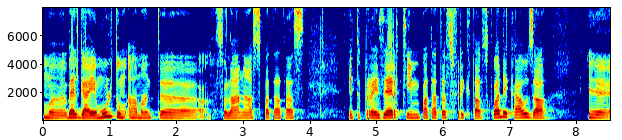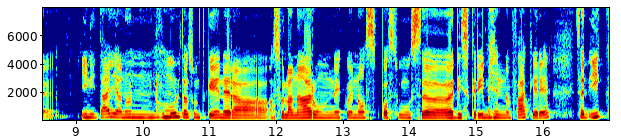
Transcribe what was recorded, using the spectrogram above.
um, belgae multum amant uh, solanas patatas et praesertim patatas frictas. Quod causa eh, in Italia non, non multa sunt genera solanarum neque nos possumus uh, discrimen facere, sed ic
